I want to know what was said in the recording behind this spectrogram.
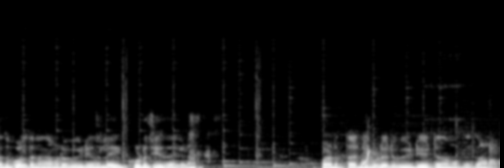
അതുപോലെ തന്നെ നമ്മുടെ വീഡിയോ ഒന്ന് ലൈക്ക് കൂടെ ചെയ്തേക്കണേ. അപ്പോൾ അടുത്ത അടിപൊളി ഒരു വീഡിയോ ആയിട്ട് നമുക്ക് കാണാം.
